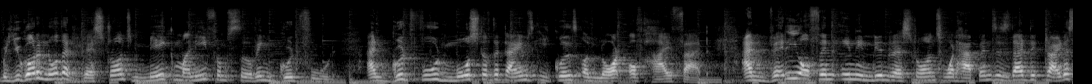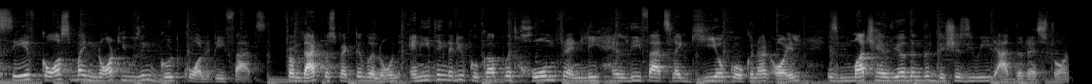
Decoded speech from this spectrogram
but you gotta know that restaurants make money from serving good food. And good food most of the times equals a lot of high fat. And very often in Indian restaurants, what happens is that they try to save costs by not using good quality fats. From that perspective alone, anything that you cook up with home friendly, healthy fats like ghee or coconut oil is much healthier than the dishes you eat at the restaurant.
